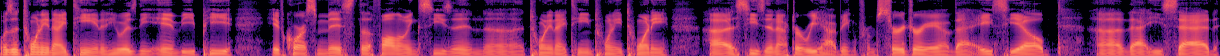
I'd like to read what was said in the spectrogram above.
was in 2019, and he was the MVP. He, of course, missed the following season, 2019 uh, 2020 uh, season, after rehabbing from surgery of that ACL. Uh, that he said,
